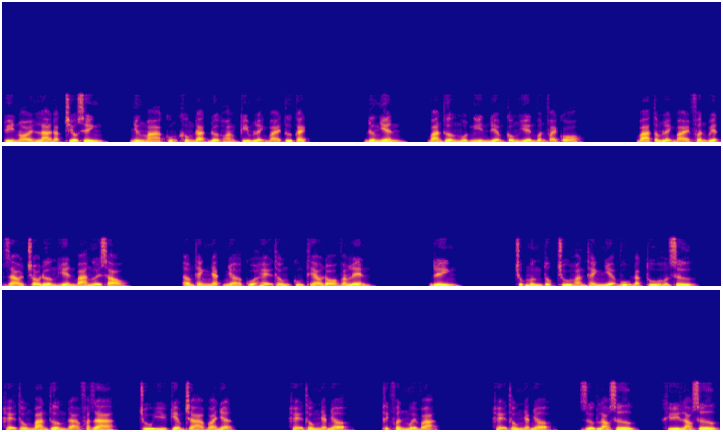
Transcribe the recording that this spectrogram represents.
Tuy nói là đặc chiêu sinh nhưng mà cũng không đạt được hoàng kim lệnh bài tư cách. Đương nhiên, ban thưởng một nghìn điểm cống hiến vẫn phải có. Ba tấm lệnh bài phân biệt giao cho đường hiên ba người sau. Âm thanh nhắc nhở của hệ thống cũng theo đó vang lên. Đinh. Chúc mừng túc chủ hoàn thành nhiệm vụ đặc thù hồn sư, hệ thống ban thưởng đã phát ra, chú ý kiểm tra và nhận. Hệ thống nhắc nhở, tích phân mười vạn. Hệ thống nhắc nhở, dược lao sư, khí lao sư.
